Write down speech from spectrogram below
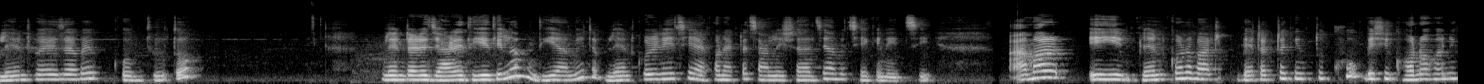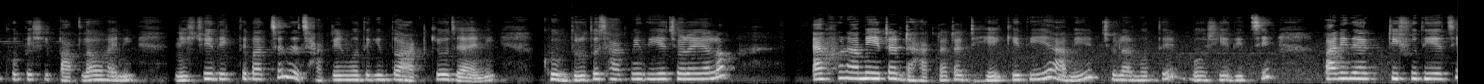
ব্লেন্ড হয়ে যাবে খুব দ্রুত। ব্লেন্ডারে জারে দিয়ে দিলাম, দিয়ে আমি এটা ব্লেন্ড করে নিয়েছি। এখন একটা চালনির সাহায্যে আমি ছেঁকে নিচ্ছি। আমার এই ব্লেন্ড করা ব্যাটারটা কিন্তু খুব বেশি ঘন হয়নি, খুব বেশি পাতলাও হয়নি। নিশ্চয়ই দেখতে পাচ্ছেন যে ছাঁকনির মধ্যে কিন্তু আটকেও যায়নি। খুব দ্রুত ছাঁকনি দিয়ে চলে গেল। এখন আমি এটা ঢাকনাটা ঢেকে দিয়ে আমি চুলার মধ্যে বসিয়ে দিচ্ছি। পানি দিয়ে টিস্যু দিয়েছি,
